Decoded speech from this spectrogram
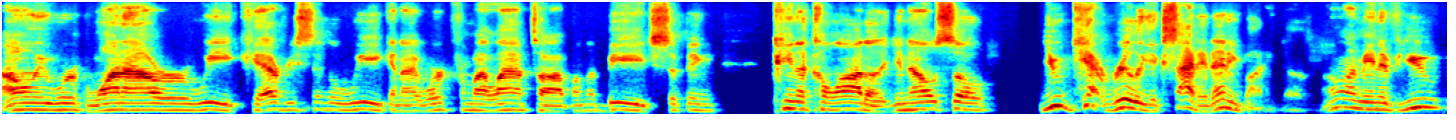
I only work one hour a week every single week, and I work from my laptop on the beach sipping pina colada, you know? So you get really excited. Anybody does. Well, I mean, if you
